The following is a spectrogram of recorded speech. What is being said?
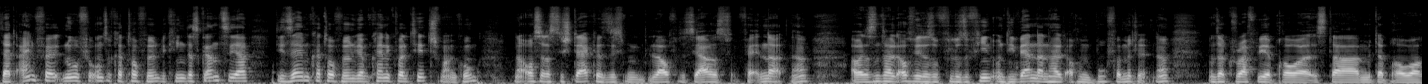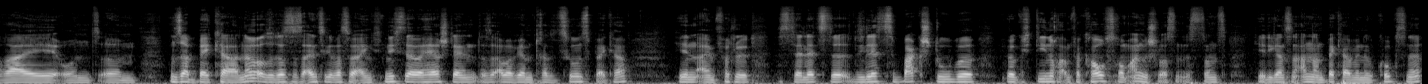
Der hat ein Feld nur für unsere Kartoffeln. Wir kriegen das ganze Jahr dieselben Kartoffeln. Wir haben keine Qualitätsschwankung, ne? außer dass die Stärke sich im Laufe des Jahres verändert. Ne? Aber das sind halt auch wieder so Philosophien und die werden dann halt auch im Buch vermittelt. Ne? Unser Craft Beer Brauer ist da mit der Brauerei und ähm, unser Bäcker. Ne? Also das ist das Einzige, was wir eigentlich nicht selber herstellen. Das, aber wir haben einen Traditionsbäcker hier in einem Viertel. Das ist der letzte, die letzte Backstube, wirklich die noch am Verkaufsraum angeschlossen ist. Sonst hier die ganzen anderen Bäcker, wenn du guckst, ne,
